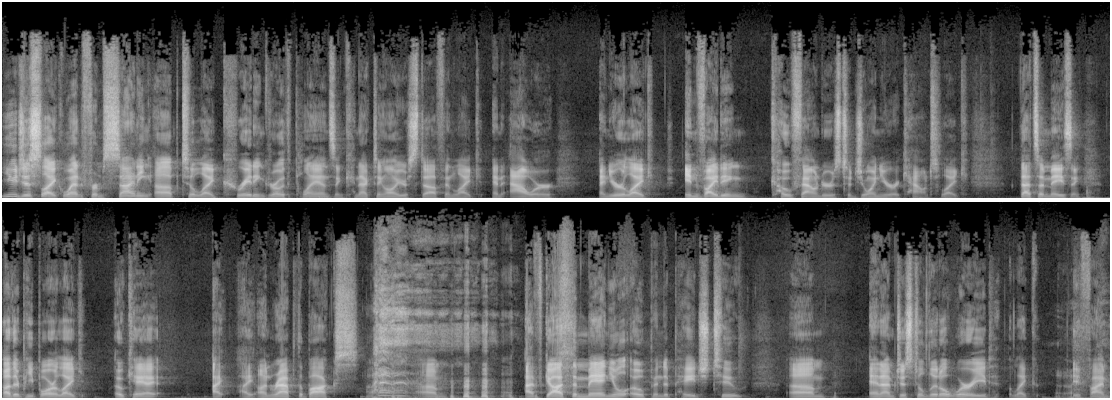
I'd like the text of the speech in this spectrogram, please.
you just like went from signing up to like creating growth plans and connecting all your stuff in like an hour, and you're like inviting co-founders to join your account. Like that's amazing. Other people are like, okay, I, I, I unwrap the box. Um, I've got the manual open to page two, um, and I'm just a little worried. Like, if I'm,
